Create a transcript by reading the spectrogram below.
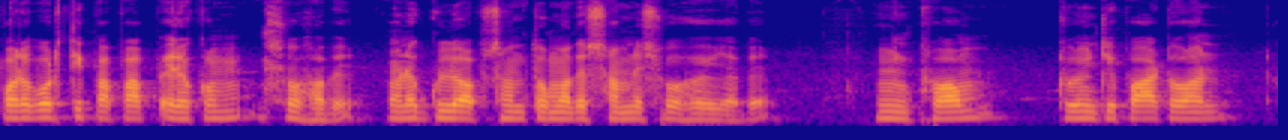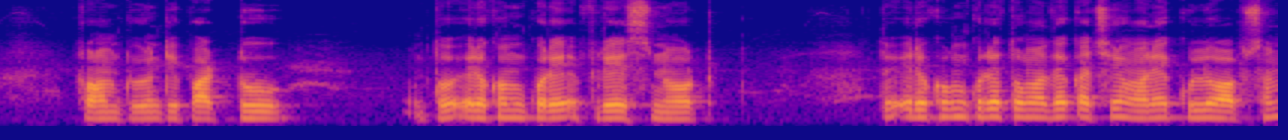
পরবর্তী পাপ আপ এরকম শো হবে। অনেকগুলো অপশান তোমাদের সামনে শো হয়ে যাবে। Form twenty part one form twenty part two তো এরকম করে ফ্রেশ নোট তো এরকম করে তোমাদের কাছে অনেকগুলো অপশান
